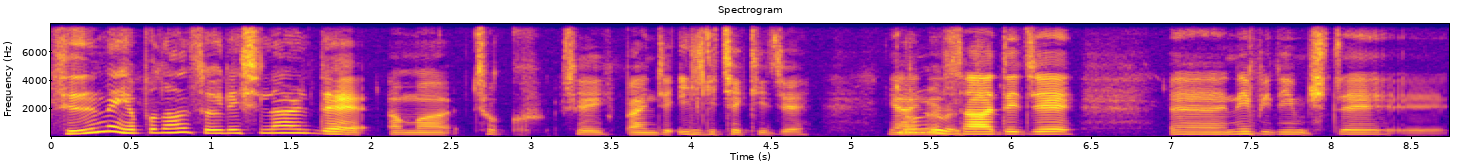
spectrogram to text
Sizinle yapılan söyleşiler de ama çok şey bence ilgi çekici. Yani evet. sadece e, ne bileyim işte e,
